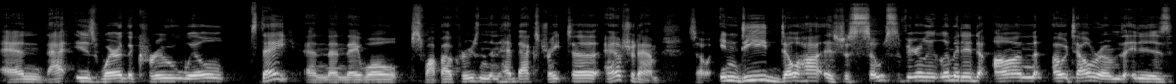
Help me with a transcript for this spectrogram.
And that is where the crew will stay. And then they will swap out crews and then head back straight to Amsterdam. So indeed, Doha is just so severely limited on hotel rooms. It is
